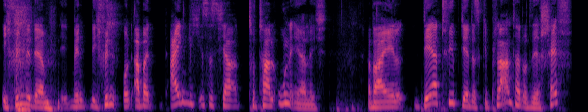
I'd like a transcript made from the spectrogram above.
Ich finde, der, wenn, ich finde, und aber eigentlich ist es ja total unehrlich. Weil der Typ, der das geplant hat oder der Chef,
